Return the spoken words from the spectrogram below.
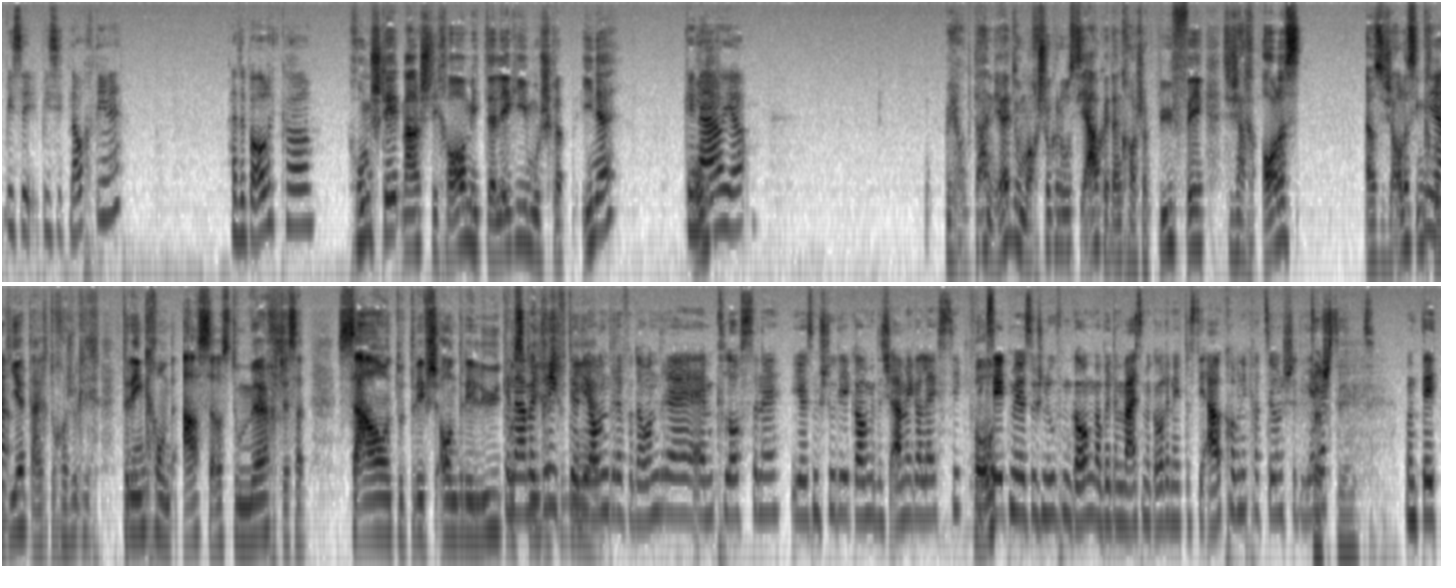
bis, bis in die Nacht rein. Hat eine Bar gehabt. Kommst dort, meldest dich an mit der Legi, musst glaub rein. Genau, ja. Ja, und dann, ja, du machst schon grosse Augen, dann kannst du ein Buffet. Es ist eigentlich alles, also es ist alles inkludiert. Eigentlich. Du kannst wirklich trinken und essen, was du möchtest. Es hat Sound, du triffst andere Leute, Genau, man trifft ja die anderen von den anderen ähm, Klassen in unserem Studiengang. Das ist auch mega lässig. Voll. Die sieht man ja sonst nur auf dem Gang, aber dann weiss man gar nicht, dass die auch Kommunikation studieren. Das stimmt. Und dort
